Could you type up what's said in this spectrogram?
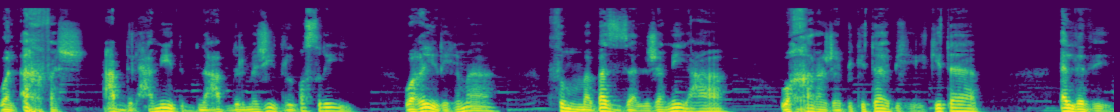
والأخفش عبد الحميد بن عبد المجيد البصري وغيرهما ثم بز الجميع وخرج بكتابه الكتاب الذي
